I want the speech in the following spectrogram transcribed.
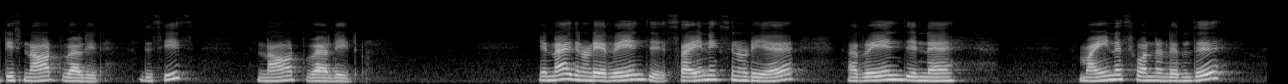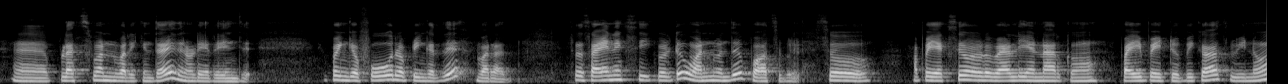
It is not valid this is not valid. ஏன்னா இதனுடைய ரேஞ்சு சைனிக்ஸினுடைய xனுடைய ரேஞ்ச் என்ன? மைனஸ் ஒன்னிலேருந்து ப்ளஸ் ஒன் வரைக்கும் தான் இதனுடைய ரேஞ்சு இப்போ இங்கே ஃபோர் அப்படிங்கிறது வராது. So sin x equal to one வந்து பாசிபிள் ஸோ அப்போ எக்ஸோட வேல்யூ என்ன இருக்கும்? pi by 2 because we know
